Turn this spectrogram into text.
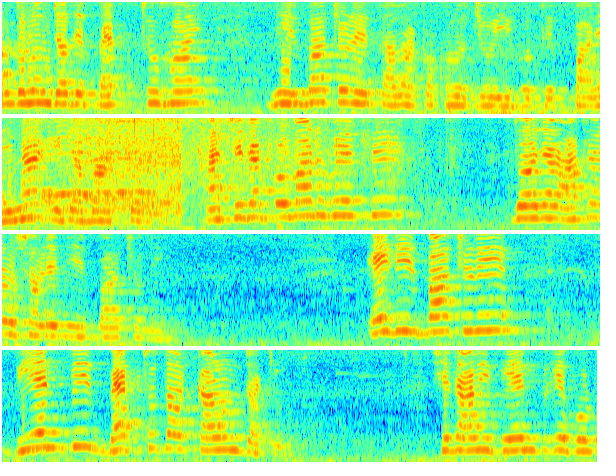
আন্দোলন যাদের ব্যর্থ হয়, নির্বাচনে তারা কখনো জয়ী হতে পারে না, এটা বাস্তব। আর সেটা প্রমাণ হয়েছে দু হাজার আঠারো সালের নির্বাচনে। এই নির্বাচনে বিএনপির ব্যর্থতার কারণটা কি? সেটা আমি বিএনপিকে বলব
